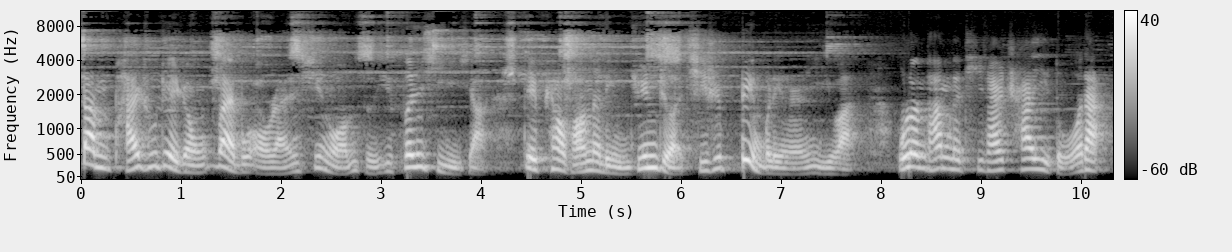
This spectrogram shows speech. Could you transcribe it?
但排除这种外部偶然性，我们仔细分析一下，这票房的领军者其实并不令人意外。无论他们的题材差异多大，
